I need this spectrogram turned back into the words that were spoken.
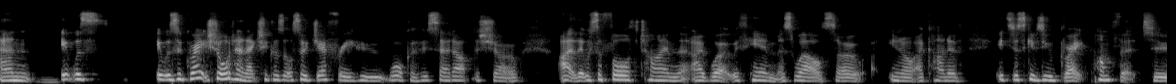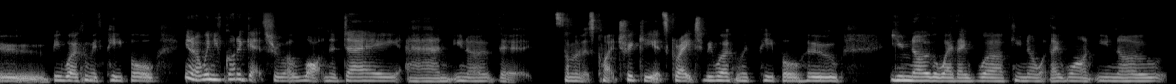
and mm. it was it was a great shorthand actually because also Jeffrey who Walker who set up the show it was the fourth time that I worked with him as well. So you know I kind of it just gives you great comfort to be working with people. You know when you've got to get through a lot in a day and you know the some of it's quite tricky it's great to be working with people who you know the way they work you know what they want you know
